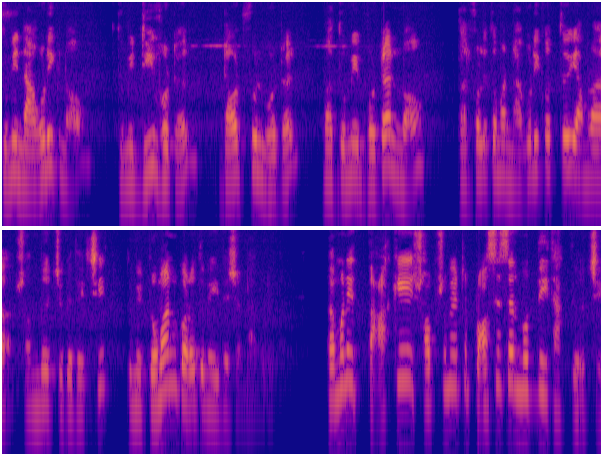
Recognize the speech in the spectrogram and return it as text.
তুমি নাগরিক নও, তুমি ডি ভোটার ডাউটফুল ভোটার বা তুমি ভোটার নও, তার ফলে তোমার নাগরিকত্বই আমরা সন্দেহের চোখে দেখছি, তুমি প্রমাণ করো তুমি এই দেশের নাগরিক। তার মানে তাকে সবসময় একটা প্রসেসের মধ্যেই থাকতে হচ্ছে।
